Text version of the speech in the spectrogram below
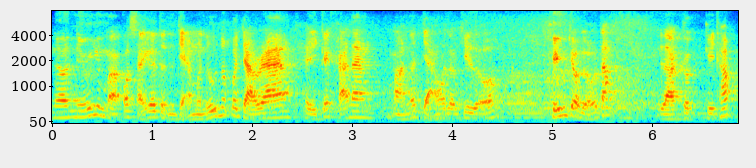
nên nếu như mà có xảy ra tình trạng mà nước nó có trào ra thì cái khả năng mà nó chạm vào đầu chia lửa khiến cho lửa tắt là cực kỳ thấp.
